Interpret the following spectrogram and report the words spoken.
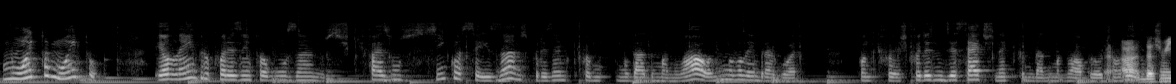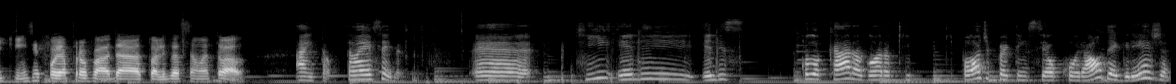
Muito, muito. Eu lembro, por exemplo, alguns anos, que faz uns 5 ou 6 anos, por exemplo, que foi mudado o manual, eu não vou lembrar agora. quando que foi? Acho que foi 2017, né? Que foi mudado o manual pela última Ah, vez. 2015 foi aprovada a atualização atual. Ah, então. Então é isso aí mesmo. É, que ele, eles colocaram agora que, que pode pertencer ao coral da igreja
